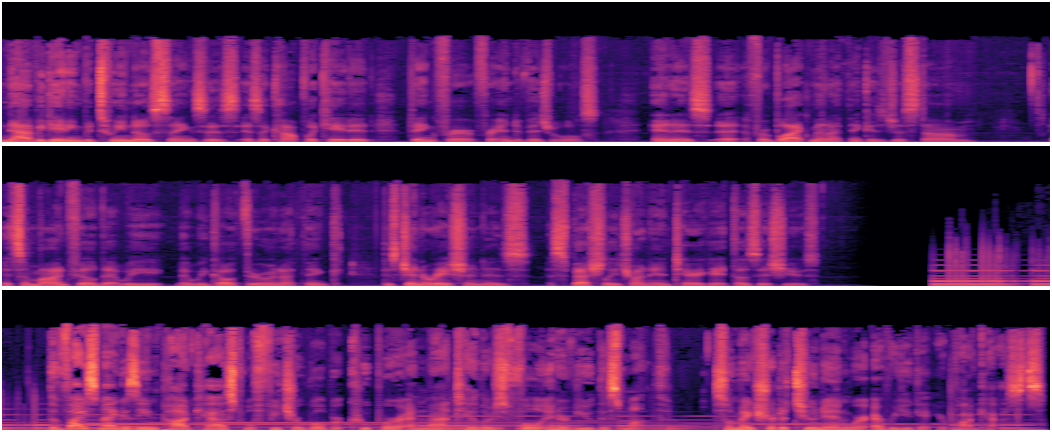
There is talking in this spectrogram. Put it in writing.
navigating between those things is, is a complicated thing for, for individuals. And is uh, for black men, I think is just um, it's a minefield that we that we go through, and I think this generation is especially trying to interrogate those issues. The Vice Magazine podcast will feature Wilbert Cooper and Matt Taylor's full interview this month, so make sure to tune in wherever you get your podcasts.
